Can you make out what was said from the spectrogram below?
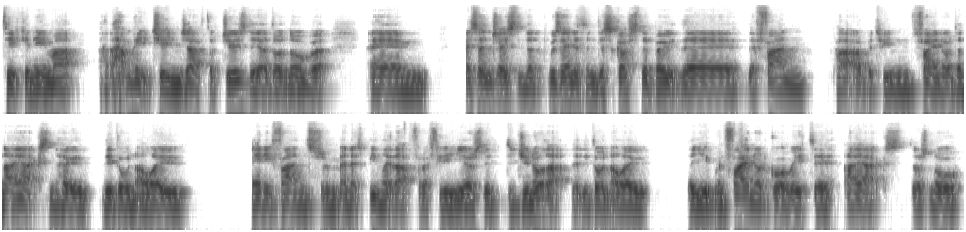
taken aim at. That might change after Tuesday. I don't know, but. Um, it's interesting that was anything discussed about the the fan pattern between Feyenoord and Ajax and how they don't allow any fans from, and it's been like that for a few years. Did you know that that they don't allow that you, when Feyenoord go away to Ajax, there's no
